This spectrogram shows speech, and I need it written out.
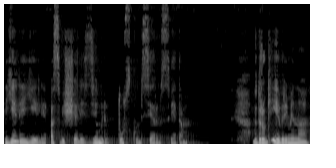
еле-еле освещали землю тусклым серым светом. В другие времена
